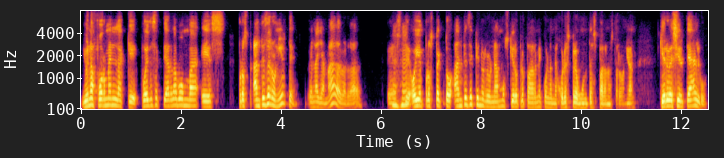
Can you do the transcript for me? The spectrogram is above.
Y una forma en la que puedes desactivar la bomba es antes de reunirte en la llamada, ¿verdad? Este, Oye, prospecto, antes de que nos reunamos, quiero prepararme con las mejores preguntas para nuestra reunión. Quiero decirte algo.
